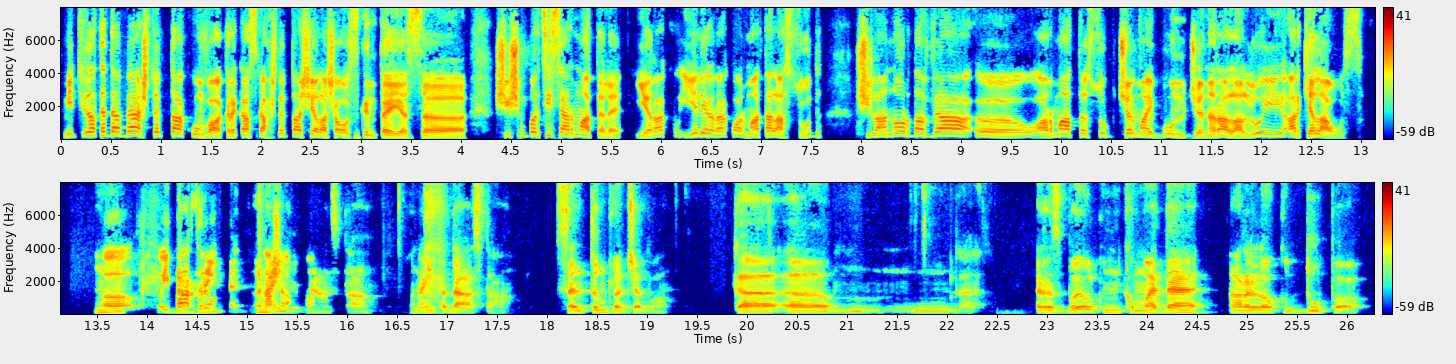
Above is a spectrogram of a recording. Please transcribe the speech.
Mitridate de-abia aștepta cumva, cred că a aștepta și el așa o scânteie să... și își împărțise armatele. Era cu, el era cu armata la sud și la nord avea uh, o armată sub cel mai bun general al lui, Archelaus. Mm-hmm. Uh, îi bat Dar înainte, înainte așa. de asta, înainte de asta, se întâmplă ceva. Că uh, războiul cu Nicomede are loc după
